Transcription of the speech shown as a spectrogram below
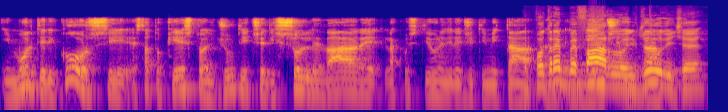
in molti ricorsi è stato chiesto al giudice di sollevare la questione di legittimità. Potrebbe eh, farlo il giudice?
